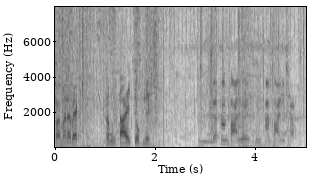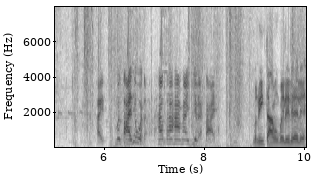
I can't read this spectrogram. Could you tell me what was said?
ถอยมานะแบ็คถ้ามึงตายจบเลย อืมแล้วห้ามตายเลยมึงห้ามตายเด็ดขาดใครมันตายที่หมดอะถ้าถ้าห้ามให้ไอ้เหี้ยแบกตาย มันวิ่งตามมึงไปเรื่อยๆเลย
